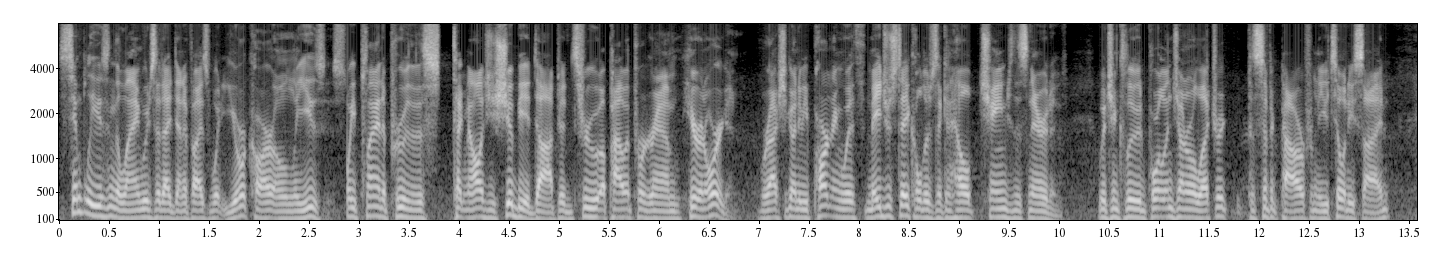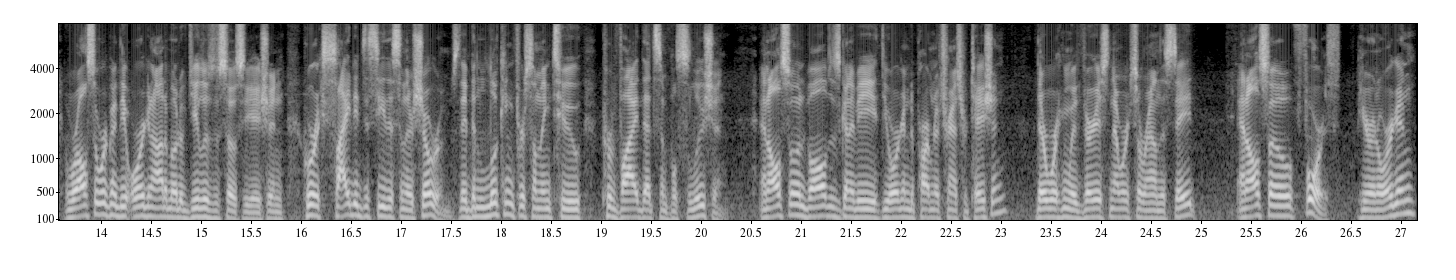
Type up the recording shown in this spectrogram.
simply using the language that identifies what your car only uses. We plan to prove that this technology should be adopted through a pilot program here in Oregon. We're actually going to be partnering with major stakeholders that can help change this narrative, which include Portland General Electric, Pacific Power from the utility side, and we're also working with the Oregon Automotive Dealers Association, who are excited to see this in their showrooms. They've been looking for something to provide that simple solution. And also involved is going to be the Oregon Department of Transportation. They're working with various networks around the state. And also, Forth, here in Oregon,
